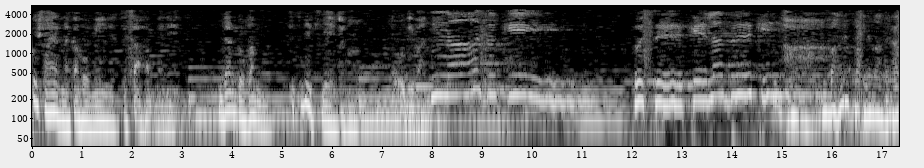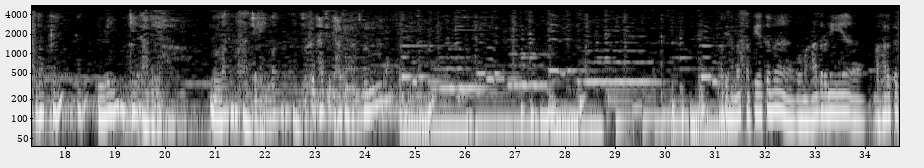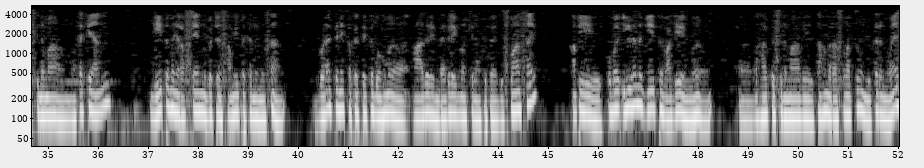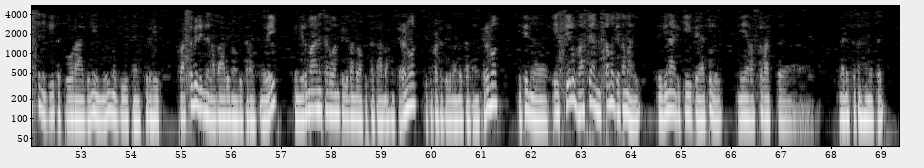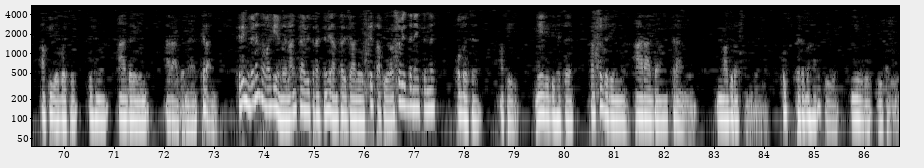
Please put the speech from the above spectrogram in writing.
इसको शायर न कहो मीर साहब मैंने। दर्द गम कितने किए जमा तो दीवान। नाज की उसके लब की। हाँ। बाहर सिनेमा में रात रात करें नीम की दादिया मदन सांचली मदन सांचली तथा तो सीधा के नाम සතියකම බොහොම ආදරණීය ಭಾರತ සිනමා මතකයන් ගීතමය රසයෙන් ඔබට සමීප කරන නිසා ගොඩක් දෙනෙක් අපිත් එක්ක බොහොම ආදරෙන් බැඳලා ඉන්නවා කියලා අපිට විශ්වාසයි. අපි ඔබ ඉල්ලන ගීත වගේම ಭಾರತ සිනමාවේ තහම රසවත් වූ නිතර නොඇසෙන ගීත තෝරාගෙන මුල්ම ගීතයන් කෙරෙහි රස විඳින්න ලබා දෙනවා විතරක් නෙවෙයි මේ නිර්මාණකරුවන් පිළිබඳව අපි කතා බහ කරනවා චිත්‍රපට පිළිබඳව කතා කරනවා ඉතින් ඒ සියලු රසයන් සමග තමයි මේ විනාඩි කිහිපය ඇතුළේ මේ රසවත් වැඩසටහනට අපි ඔබට එහෙම ආදරයෙන් ආරාධනා කරන්නේ. ඉතින් වෙනම වගේම ලංකාව විතරක් නෙවෙයි අන්තර්ජාලයේත් අපි රසවින්දනය කරන ඔබට අපි මේ විදිහට රසවින්දින්න ආරාධනා කරන්නේ මధుර සංගීතය. උත්තර ಭಾರತීය නියුරේ දීපලින්.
